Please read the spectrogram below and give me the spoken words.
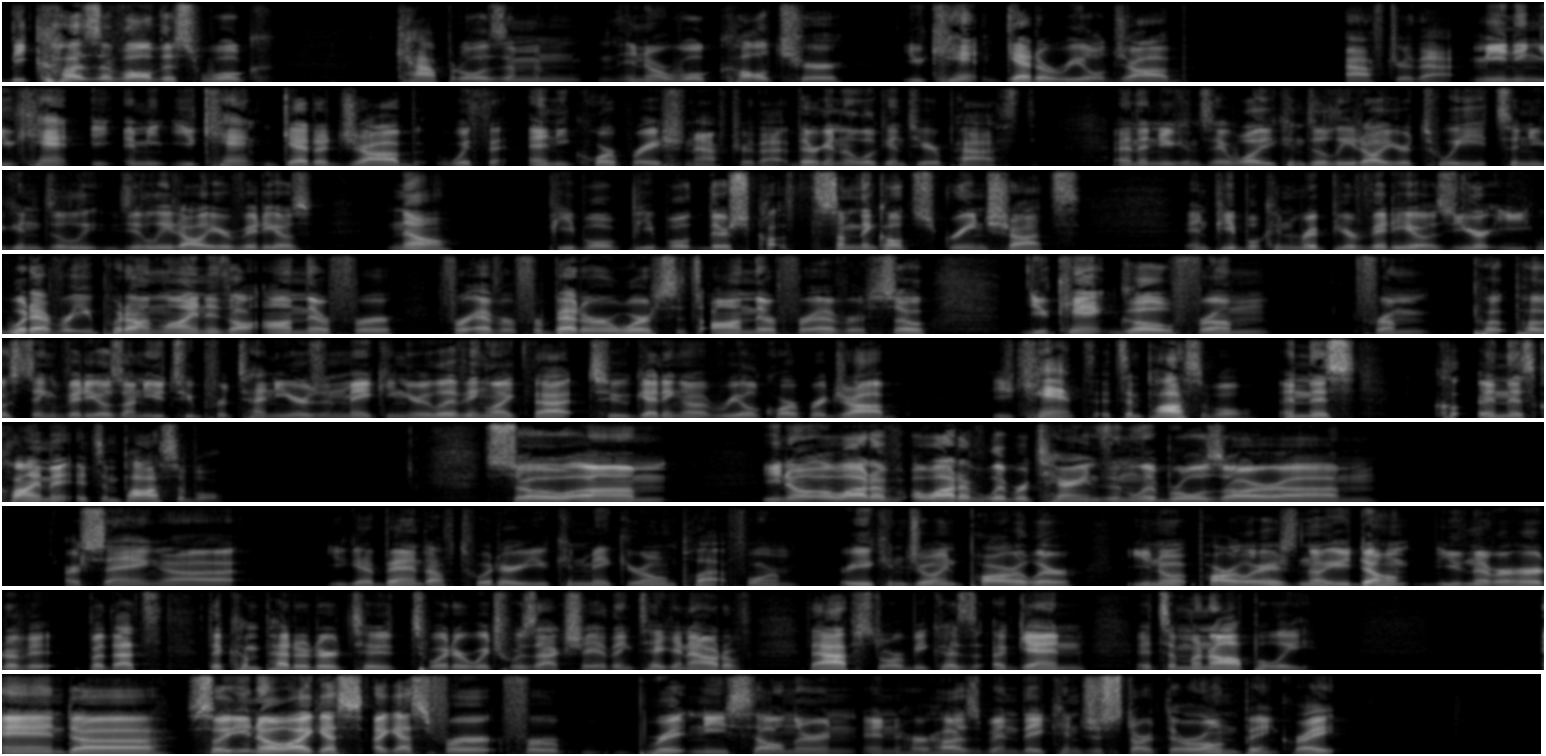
because of all this woke capitalism and in our woke culture, you can't get a real job after that. Meaning you can't I mean you can't get a job with any corporation after that. They're going to look into your past. And then you can say, "Well, you can delete all your tweets and you can delete delete all your videos." No. People people there's something called screenshots and people can rip your videos. Your whatever you put online is on there for forever. For better or worse, it's on there forever. So you can't go from from po- posting videos on YouTube for 10 years and making your living like that to getting a real corporate job. You can't. It's impossible. In this in this climate, it's impossible. So, um, you know, a lot of a lot of libertarians and liberals are um, are saying uh, you get banned off Twitter, you can make your own platform, or you can join Parler. You know what Parler is? No, you don't. You've never heard of it. But that's the competitor to Twitter, which was actually, I think, taken out of the App Store because, again, it's a monopoly. And uh, so, you know, I guess, I guess for for Brittany Sellner and, and her husband, they can just start their own bank, right?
